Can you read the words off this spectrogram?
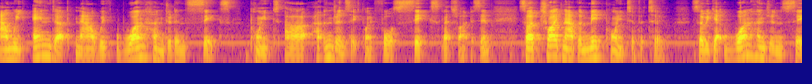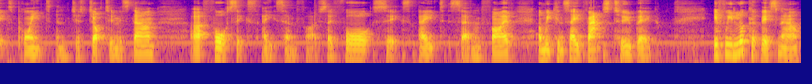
and we end up now with 106 point, uh, 106.46, let's write this in. So I've tried now the midpoint of the two. So we get 106 point, and just jotting this down, uh, 46875. So 46875, and we can say that's too big. If we look at this now,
